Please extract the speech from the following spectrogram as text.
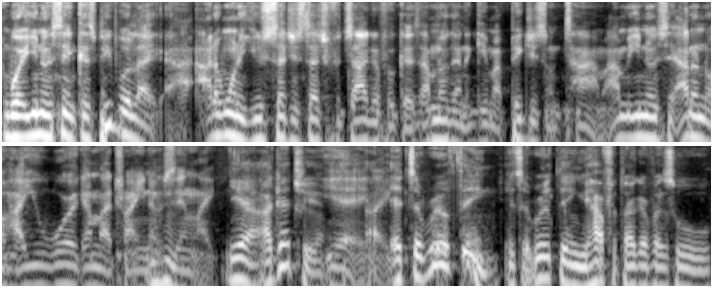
Where you know what I'm saying? Because people are like, I, I don't want to use such and such photographer because I'm not gonna get my pictures on time. I mean, you know what I'm saying? I don't know how you work. I'm not trying, you know what I'm mm-hmm. saying? Like, yeah, I get you. Yeah, like- it's a real thing. It's a real thing. You have photographers who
